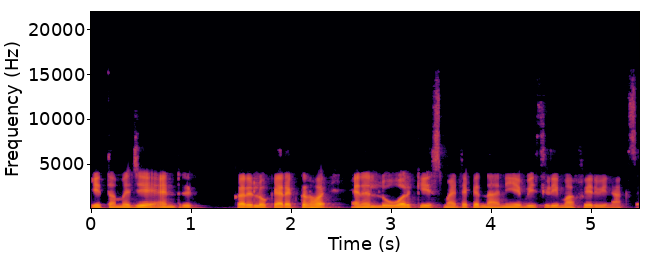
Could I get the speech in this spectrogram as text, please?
એ તમે જે એન્ટ્રી કરેલો કેરેક્ટર હોય, એને લોવર કેસમાં એટલે કે નાની એબીસીડીમાં ફેરવી નાખશે.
